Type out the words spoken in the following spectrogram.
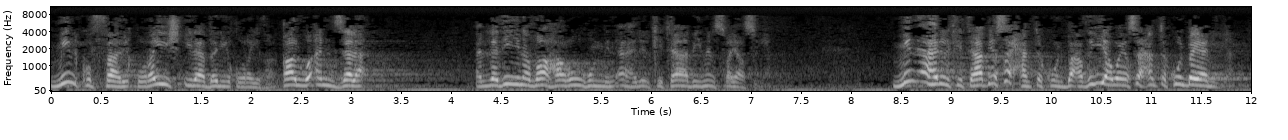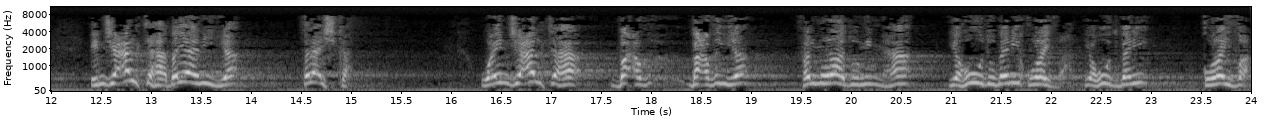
من كفار قريش إلى بني قريظة. قال وأنزل الذين ظاهروهم من أهل الكتاب من صياصيهم. من أهل الكتاب يصح أن تكون بعضية ويصح أن تكون بيانية. إن جعلتها بيانية فلا إشكال. وإن جعلتها بعض بعضية فالمراد منها يهود بني قريظة. يهود بني قريظة.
